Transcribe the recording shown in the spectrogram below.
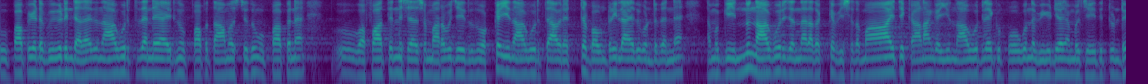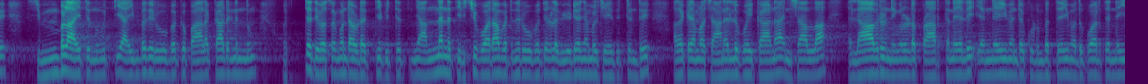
ഉപ്പാപ്പയുടെ വീടിന്റെ അതായത് നാഗൂരത്ത് തന്നെയായിരുന്നു ഉപ്പാപ്പ താമസിച്ചതും ഉപ്പാപ്പനെ വഫാത്തിന് ശേഷം മറവ് ചെയ്തതും ഒക്കെ ഈ നാഗൂരത്തെ ആ ഒരൊറ്റ ബൗണ്ടറിയിലായത് കൊണ്ട് തന്നെ നമുക്ക് ഇന്നും നാഗൂർ ചെന്നാൽ അതൊക്കെ വിശദമായിട്ട് കാണാൻ കഴിയും. നാഗൂരിലേക്ക് പോകുന്ന വീഡിയോ നമ്മൾ ചെയ്തിട്ടുണ്ട്. സിമ്പിളായിട്ട് നൂറ്റി അമ്പത് രൂപക്ക് പാലക്കാട് നിന്നും ഒറ്റ ദിവസം കൊണ്ട് അവിടെ എത്തി ഇനി അന്ന് തന്നെ തിരിച്ചു പോരാൻ പറ്റുന്ന രൂപത്തിലുള്ള വീഡിയോ നമ്മൾ ചെയ്തിട്ടുണ്ട്. അതൊക്കെ നമ്മളെ ചാനലിൽ പോയി കാണുക. ഇൻഷാല്ല എല്ലാവരും നിങ്ങളുടെ പ്രാർത്ഥനയിൽ എന്നെയും എന്റെ കുടുംബത്തെയും അതുപോലെ തന്നെ ഈ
